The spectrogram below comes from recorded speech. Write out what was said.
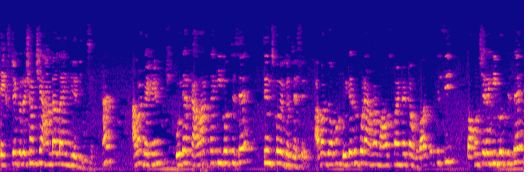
টেক্সট ডেকোরেশন সে আন্ডারলাইন দিয়ে দিচ্ছে হ্যাঁ? আবার দেখেন, ওইটার কালারটা কি করতেছে? চেঞ্জ করে ফেলতেছে। আবার যখন ওইটার উপরে আমরা মাউস পয়েন্টারটা হোভার করতেছি, তখন সেটা কি করতেছে?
